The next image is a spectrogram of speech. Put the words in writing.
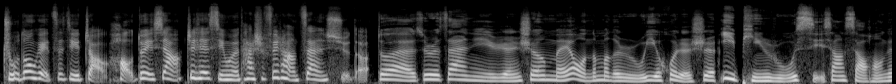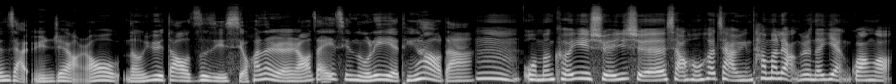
主动给自己找好对象这些行为，他是非常赞许的。对，就是在你人生没有那么的如意，或者是一贫如洗，像小红跟贾云这样，然后能遇到自己喜欢的人，然后在一起努力也挺好的。嗯，我们可以学一学小红和贾云他们两个人的眼光哦，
